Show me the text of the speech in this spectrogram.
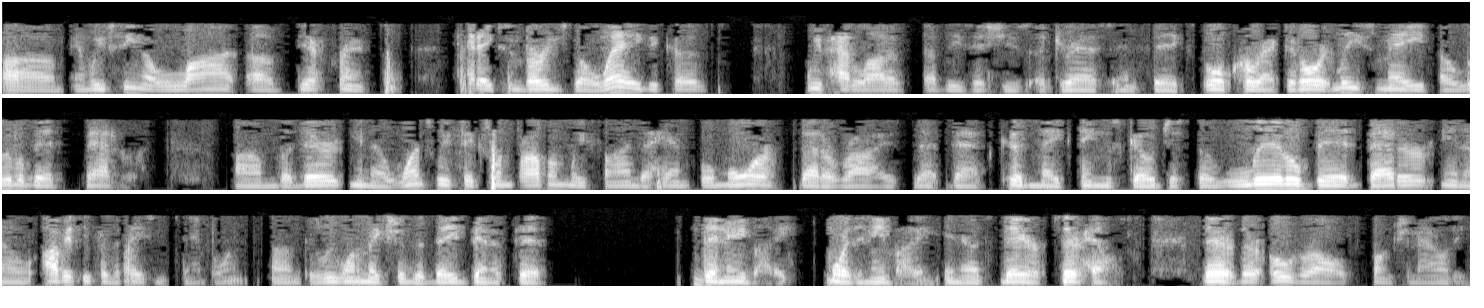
Um, and we've seen a lot of different headaches and burdens go away because we've had a lot of, of these issues addressed and fixed or corrected or at least made a little bit better. Um, but there, you know, once we fix one problem, we find a handful more that arise that that could make things go just a little bit better. You know, obviously for the patient standpoint, because um, we want to make sure that they benefit than anybody, more than anybody. You know, it's their their health, their their overall functionality.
